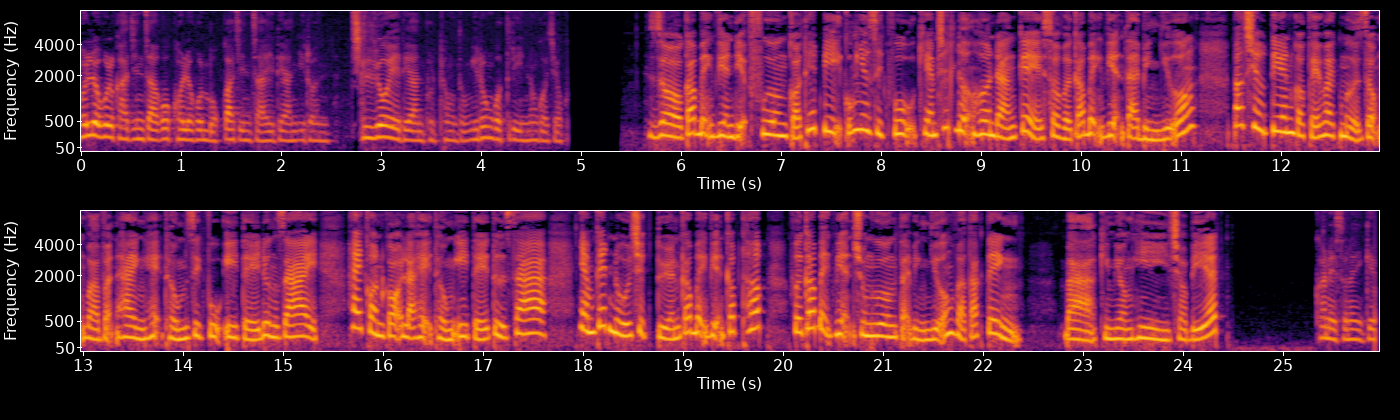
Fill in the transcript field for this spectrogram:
권력을 가진 자고 권력을 못 가진 자에 대한 이런 진료에 대한 불평등 이런 것들이 있는 거죠. Do các bệnh viện địa phương có thiết bị cũng như dịch vụ kém chất lượng hơn đáng kể so với các bệnh viện tại Bình Nhưỡng, Bắc Triều Tiên có kế hoạch mở rộng và vận hành hệ thống dịch vụ y tế đường dài, hay còn gọi là hệ thống y tế từ xa, nhằm kết nối trực tuyến các bệnh viện cấp thấp với các bệnh viện trung ương tại Bình Nhưỡng và các tỉnh. Bà Kim Yong-hee cho biết. 북한에서는 이게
